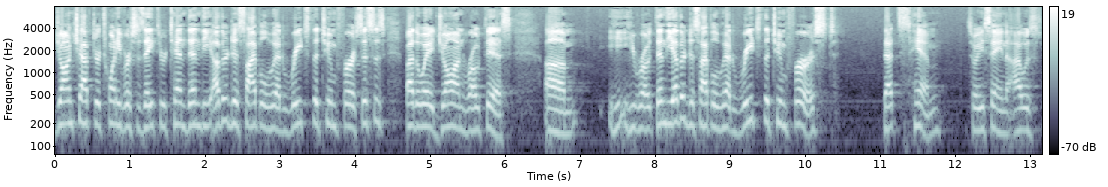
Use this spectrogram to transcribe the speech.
John chapter 20, verses 8 through 10. Then the other disciple who had reached the tomb first, this is, by the way, John wrote this. Um, he, he wrote, Then the other disciple who had reached the tomb first, that's him. So he's saying, I was,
